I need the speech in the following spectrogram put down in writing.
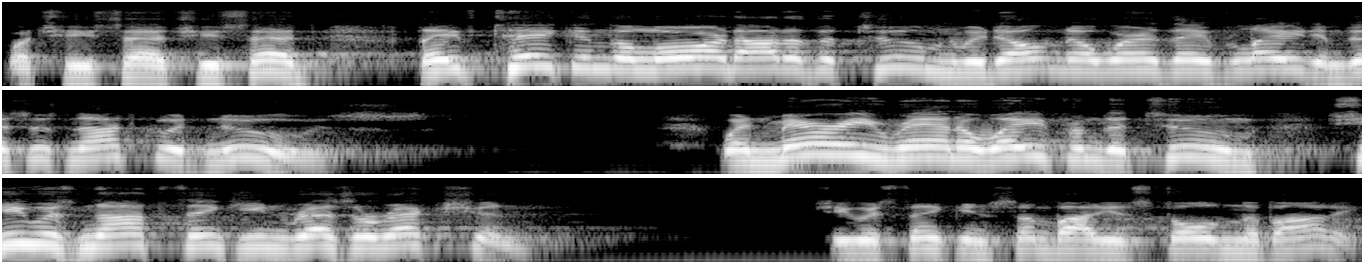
what she said. She said, They've taken the Lord out of the tomb and we don't know where they've laid him. This is not good news. When Mary ran away from the tomb, she was not thinking resurrection. She was thinking somebody had stolen the body.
